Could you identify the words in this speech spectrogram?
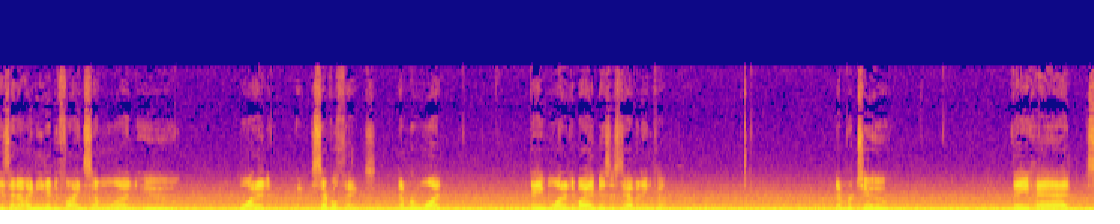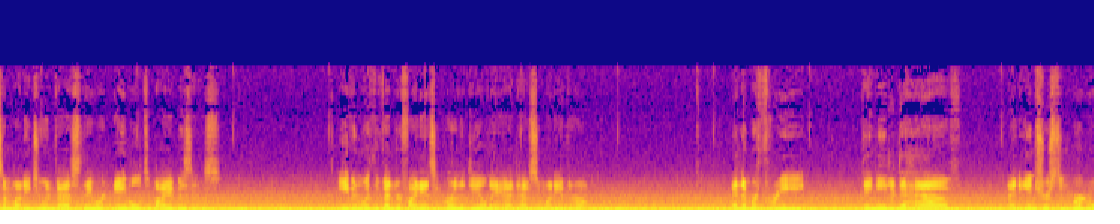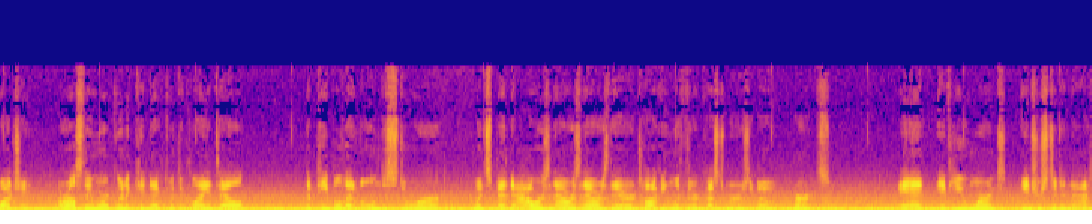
is that I needed to find someone who wanted several things. Number one, they wanted to buy a business to have an income. Number two, they had some money to invest. They were able to buy a business. Even with the vendor financing part of the deal, they had to have some money of their own. And number three, they needed to have an interest in bird watching, or else they weren't going to connect with the clientele. The people that owned the store would spend hours and hours and hours there talking with their customers about birds. And if you weren't interested in that,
